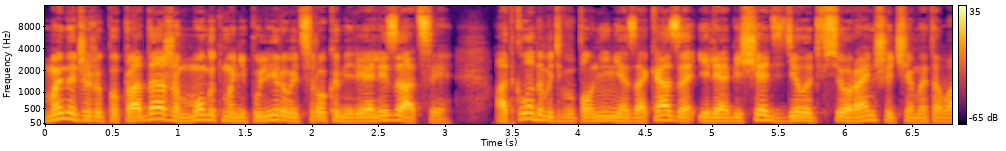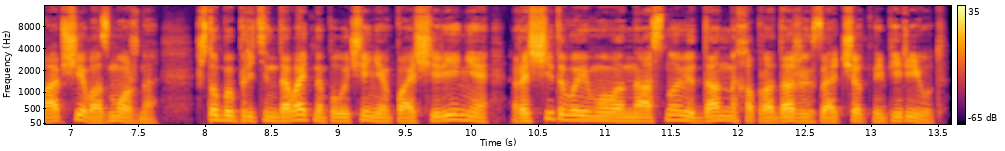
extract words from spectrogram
Менеджеры по продажам могут манипулировать сроками реализации, откладывать выполнение заказа или обещать сделать все раньше, чем это вообще возможно, чтобы претендовать на получение поощрения, рассчитываемого на основе данных о продажах за отчетный период.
